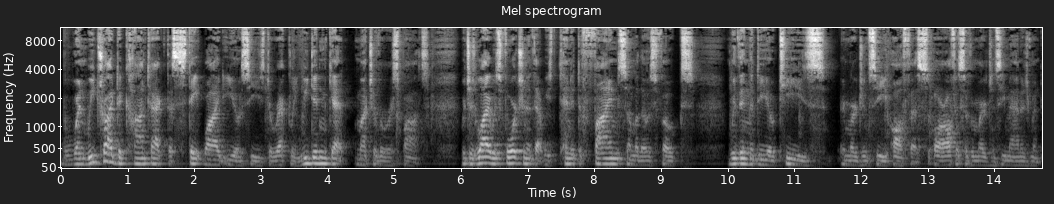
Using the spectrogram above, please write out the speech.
when we tried to contact the statewide EOCs directly, we didn't get much of a response, which is why I was fortunate that we tended to find some of those folks within the DOT's emergency office or Office of Emergency Management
